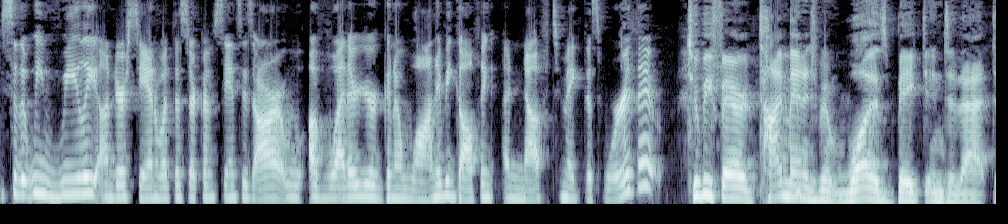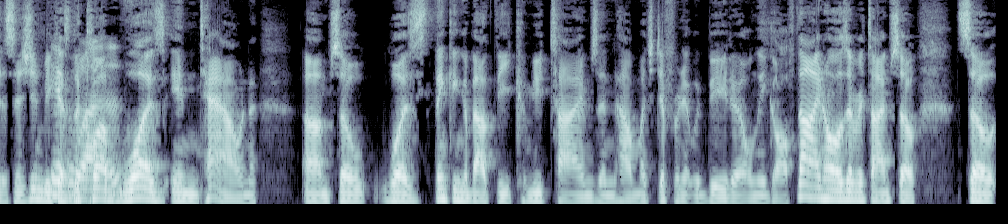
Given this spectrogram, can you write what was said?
so that we really understand what the circumstances are of whether you're going to want to be golfing enough to make this worth it? To be fair, time management was baked into that decision because it the was. club was in town. Um, so was thinking about the commute times and how much different it would be to only golf nine holes every time. So, so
